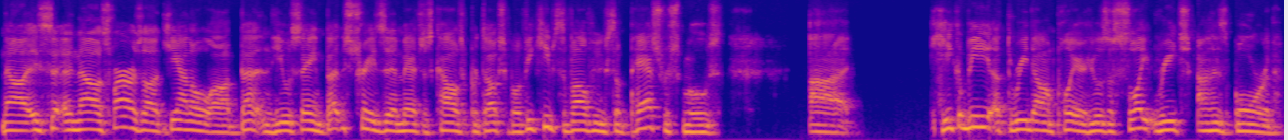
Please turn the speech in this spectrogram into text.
Now, it's, now as far as uh, Keanu uh, Benton, he was saying Benton's trades in matches college production, but if he keeps developing some pass rush moves, uh, he could be a three down player. He was a slight reach on his board,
